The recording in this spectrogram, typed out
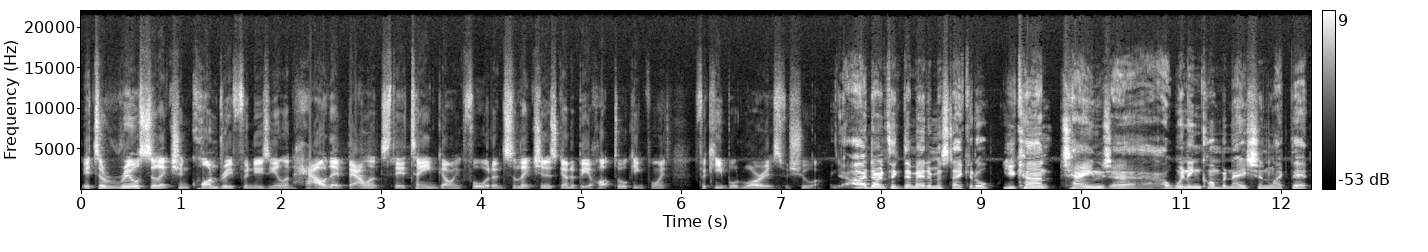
it's a real selection quandary for New Zealand how they balance their team going forward. And selection is going to be a hot talking point for keyboard warriors for sure. I don't think they made a mistake at all. You can't change a, a winning combination like that.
